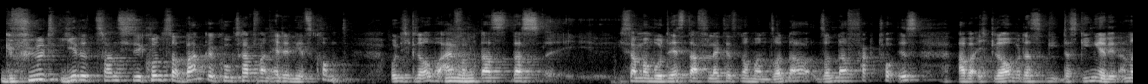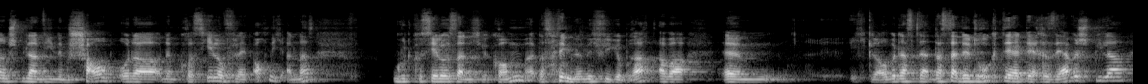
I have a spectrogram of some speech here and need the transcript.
gefühlt jede 20 Sekunden zur Bank geguckt hat, wann er denn jetzt kommt. Und ich glaube einfach, Mhm. dass, dass ich sag mal, Modest da vielleicht jetzt nochmal ein Sonder, Sonderfaktor ist, aber ich glaube, das, das ging ja den anderen Spielern wie einem Schaub oder einem Cosiello vielleicht auch nicht anders. Gut, Cosiello ist da nicht gekommen, das hat ihm dann nicht viel gebracht, aber ähm, ich glaube, dass da, dass da der Druck der, der Reservespieler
